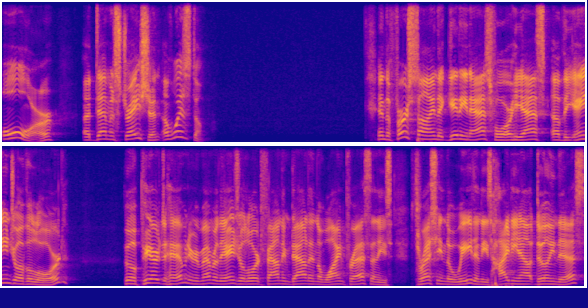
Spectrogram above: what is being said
or a demonstration of wisdom? In the first sign that Gideon asked for, he asked of the angel of the Lord who appeared to him. And you remember the angel of the Lord found him down in the wine press and he's threshing the wheat and he's hiding out doing this.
